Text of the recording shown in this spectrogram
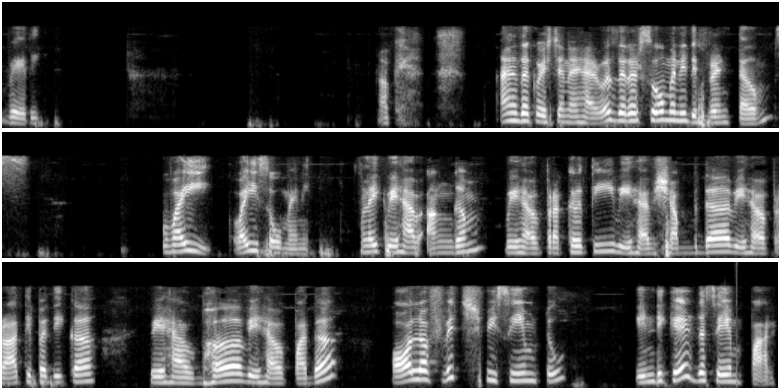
vary. Okay. Another question I had was there are so many different terms. Why? Why so many? Like we have Angam, we have Prakriti, we have Shabda, we have Pratipadika, we have Bha, we have Pada, all of which we seem to indicate the same part,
